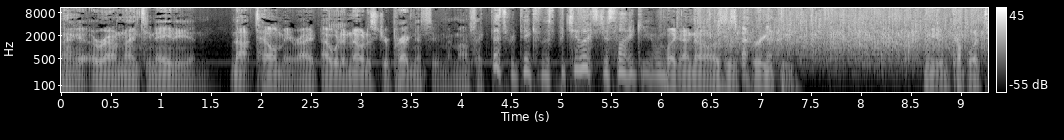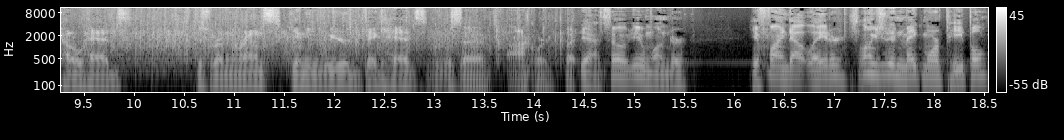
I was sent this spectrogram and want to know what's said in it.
like around 1980, and not tell me, right? I would have noticed your pregnancy. My mom's like, that's ridiculous, but she looks just like you. I'm like, I know, this is creepy. You know, a couple of toe heads. Just running around, skinny, weird, big heads. It was uh, awkward, but yeah. So you wonder, you find out later. As long as you didn't make more people,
